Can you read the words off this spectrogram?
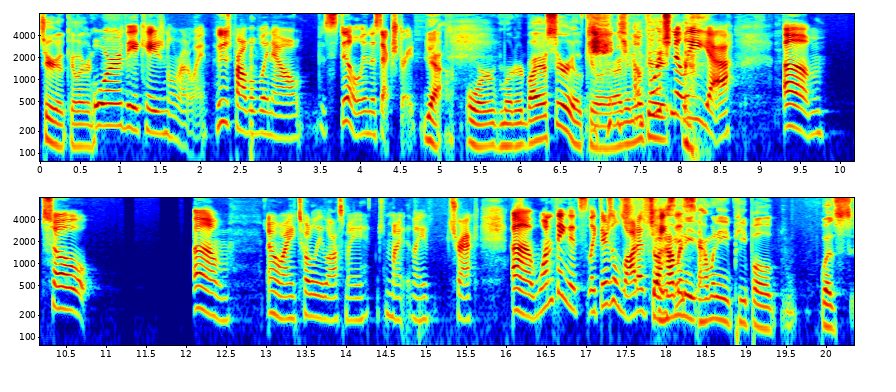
serial killer. And, Or the occasional runaway, who's probably now still in the sex trade. yeah, or murdered by a serial killer. I mean. Unfortunately, yeah. Um. So. Um. Oh, I totally lost my my my track. Uh, one thing that's like, there's a lot of So cases. how many how many people was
